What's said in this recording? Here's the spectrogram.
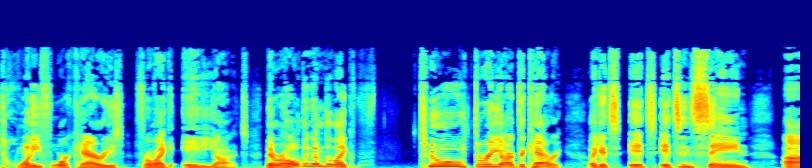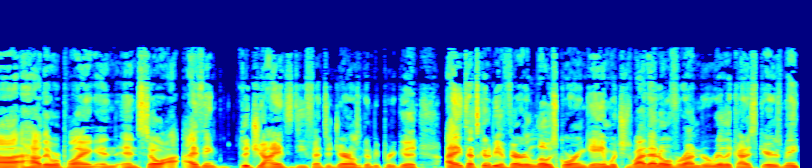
twenty-four carries for like eighty yards. They were holding them to like two, three yards to carry. Like it's it's it's insane uh, how they were playing, and and so I, I think the Giants' defense in general is going to be pretty good. I think that's going to be a very low scoring game, which is why that over under really kind of scares me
